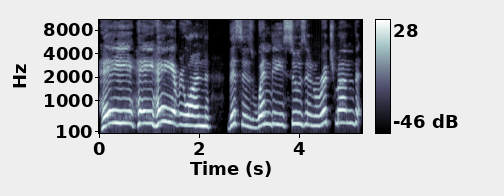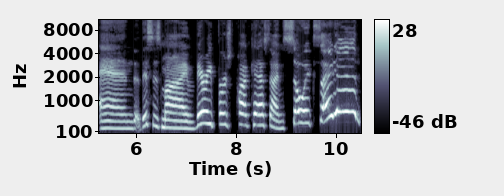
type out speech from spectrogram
Hey, hey, hey, everyone. This is Wendy Susan Richmond, and this is my very first podcast. I'm so excited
